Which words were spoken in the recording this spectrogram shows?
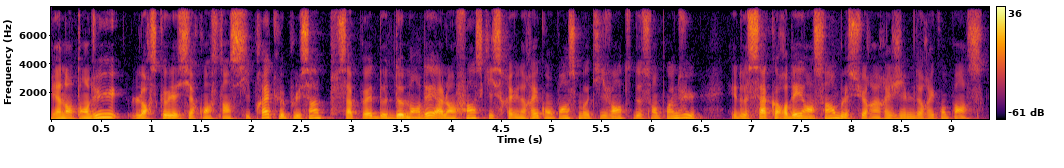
Bien entendu, lorsque les circonstances s'y prêtent, le plus simple, ça peut être de demander à l'enfant ce qui serait une récompense motivante de son point de vue, et de s'accorder ensemble sur un régime de récompense.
